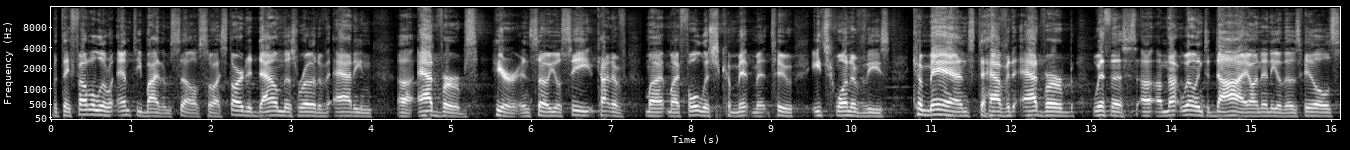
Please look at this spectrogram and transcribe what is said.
but they felt a little empty by themselves. So I started down this road of adding uh, adverbs here. And so you'll see kind of my, my foolish commitment to each one of these commands to have an adverb with us. Uh, I'm not willing to die on any of those hills.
